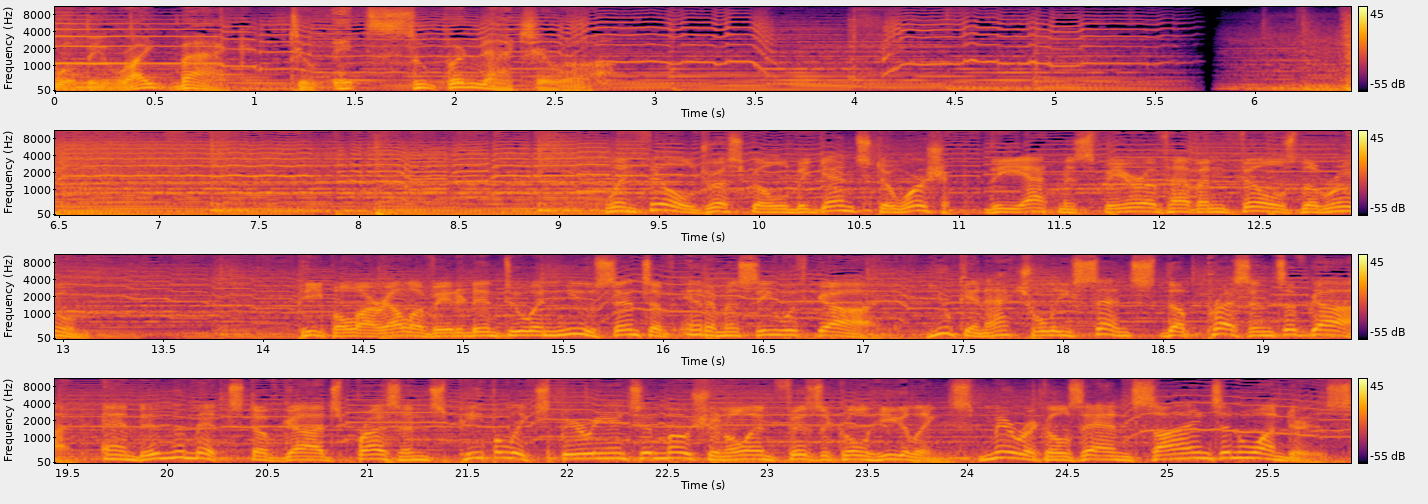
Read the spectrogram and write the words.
We'll be right back to It's Supernatural. When Phil Driscoll begins to worship, the atmosphere of heaven fills the room. People are elevated into a new sense of intimacy with God. You can actually sense the presence of God. And in the midst of God's presence, people experience emotional and physical healings, miracles, and signs and wonders.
